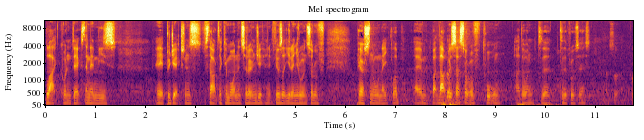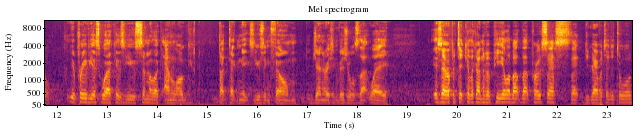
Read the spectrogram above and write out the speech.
black context and then these uh, projections start to come on and surround you and it feels like you're in your own sort of personal nightclub. Um, but that was a sort of total add-on to the, to the process. Absolutely, cool. Your previous work has used similar analog type techniques using film, generating visuals that way. Is there a particular kind of appeal about that process that you gravitated toward?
